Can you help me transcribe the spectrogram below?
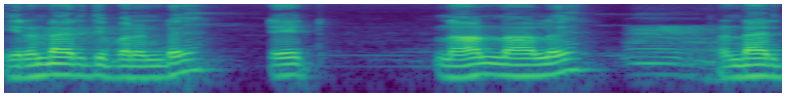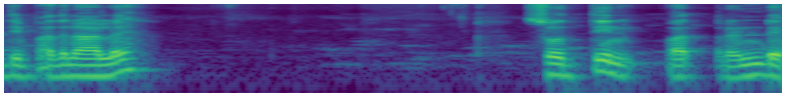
இரண்டாயிரத்தி பன்னெண்டு டேட் நாலு நாலு ரெண்டாயிரத்தி பதினாலு சொத்தின் ப ரெண்டு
